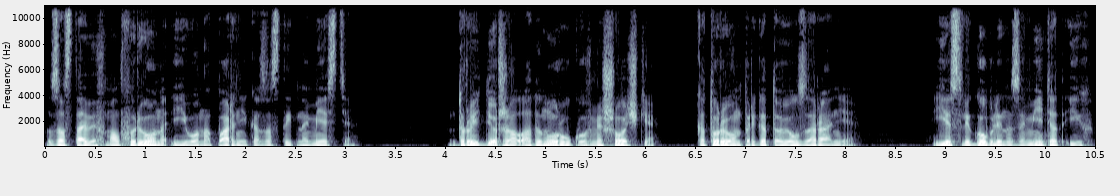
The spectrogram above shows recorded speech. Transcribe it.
заставив Малфуриона и его напарника застыть на месте. Друид держал одну руку в мешочке, который он приготовил заранее. Если гоблины заметят их,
